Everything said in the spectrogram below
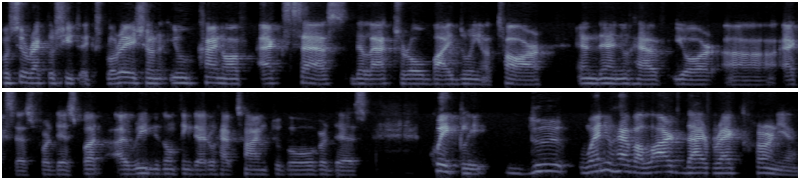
posterior rectal sheath exploration, you kind of access the lateral by doing a TAR and then you have your uh, access for this. But I really don't think that we have time to go over this. Quickly, do when you have a large direct hernia,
